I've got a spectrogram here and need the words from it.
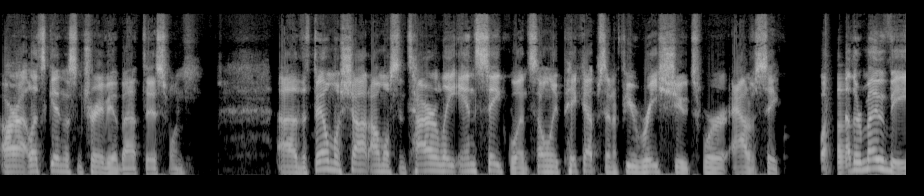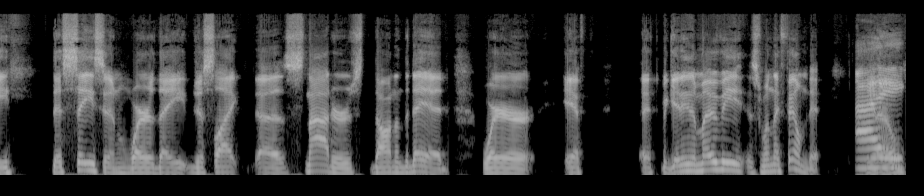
All right, let's get into some trivia about this one. Uh, the film was shot almost entirely in sequence. Only pickups and a few reshoots were out of sequence. Another movie this season where they just like uh, Snyder's Dawn of the Dead, where if at the beginning of the movie is when they filmed it. I,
